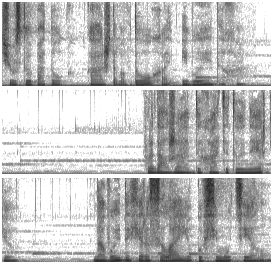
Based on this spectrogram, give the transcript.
Чувствуй поток каждого вдоха и выдоха. Продолжай вдыхать эту энергию. На выдохе рассылай ее по всему телу.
